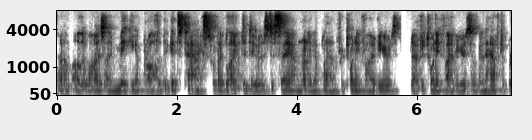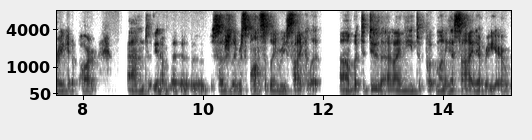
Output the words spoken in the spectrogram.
Um, otherwise, I'm making a profit that gets taxed. What I'd like to do is to say I'm running a plant for 25 years, but after 25 years, I'm going to have to break it apart and you know uh, socially responsibly recycle it um, but to do that, I need to put money aside every year.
